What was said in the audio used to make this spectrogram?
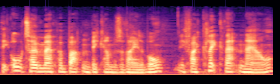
The auto mapper button becomes available. If I click that now,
